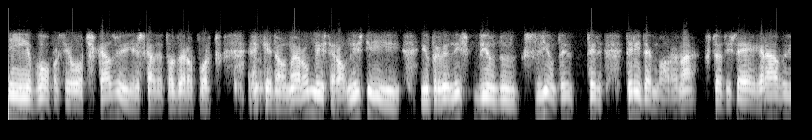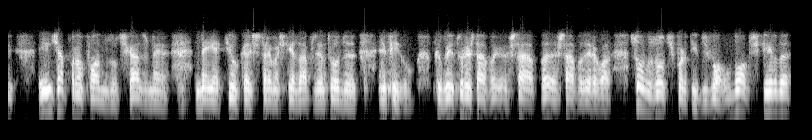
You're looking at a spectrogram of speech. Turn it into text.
e vão aparecer outros casos, e este caso é todo o aeroporto, em que não, não era o ministro, era o ministro e, e o primeiro-ministro que, se deviam ter, ter, ter ido embora, não é? Portanto, isto é grave e já foram falando nos outros casos, né? nem aquilo que a extrema-esquerda apresentou, de, enfim, que a Ventura está, está, está a fazer agora. Sobre os outros partidos, bom, o Bloco de Esquerda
